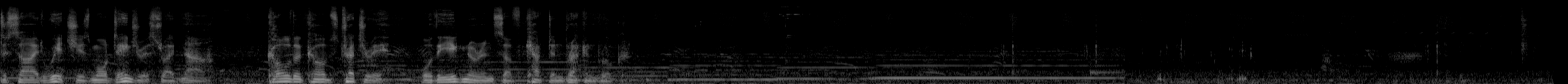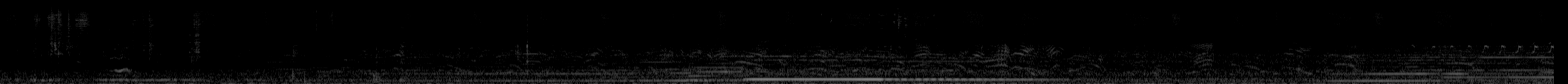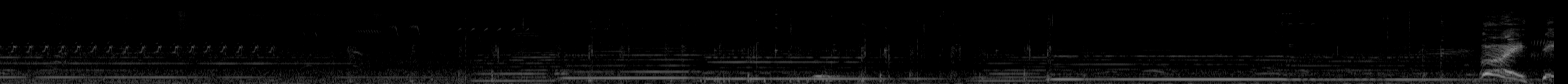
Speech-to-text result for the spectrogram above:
decide which is more dangerous right now Calder Cob's treachery or the ignorance of Captain Brackenbrook.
